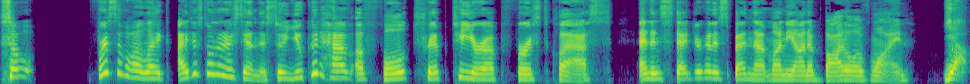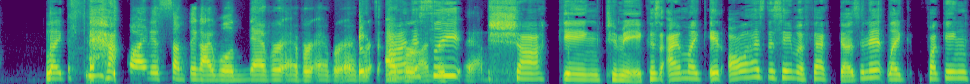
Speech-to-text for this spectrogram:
So, first of all, like, I just don't understand this. So, you could have a full trip to Europe first class, and instead you're going to spend that money on a bottle of wine. Yeah. Like, ha- wine is something I will never, ever, ever, ever, It's ever honestly understand. shocking to me because I'm like, it all has the same effect, doesn't it? Like, fucking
